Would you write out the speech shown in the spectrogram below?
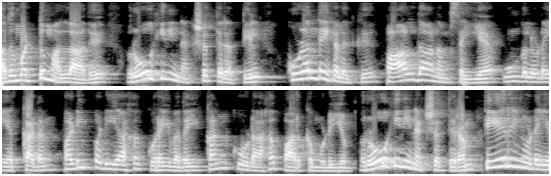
அது மட்டும் அல்லாது ரோஹிணி நட்சத்திரத்தில் குழந்தைகளுக்கு பால்தானம் செய்ய உங்களுடைய கடன் படிப்படியாக குறைவதை கண்கூடாக பார்க்க முடியும். ரோஹிணி நட்சத்திரம் தேரினுடைய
